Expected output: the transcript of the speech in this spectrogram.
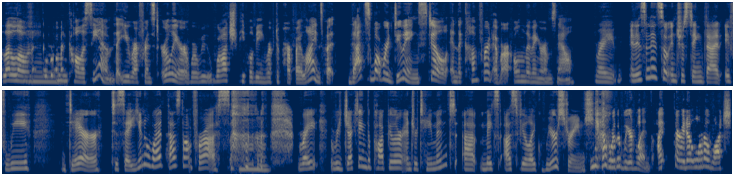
let alone mm-hmm. the Roman Colosseum that you referenced earlier, where we watched people being ripped apart by lions. But that's what we're doing still in the comfort of our own living rooms now. Right. And isn't it so interesting that if we dare to say, you know what, that's not for us, mm-hmm. right? Rejecting the popular entertainment uh, makes us feel like we're strange. Yeah, we're the weird ones. I'm sorry, I don't want to watch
